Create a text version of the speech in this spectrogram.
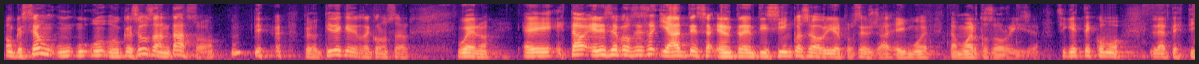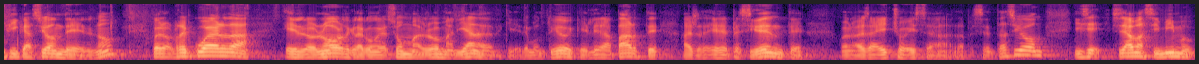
aunque, sea un, aunque sea un santazo, pero tiene que reconocerlo. Bueno, eh, estaba en ese proceso y antes, en el 35, se abría el proceso, ya ahí está muerto Zorrilla. Así que esta es como la testificación de él, ¿no? Bueno, recuerda el honor de que la Congregación Mayor Mariana de Montevideo, que él era parte, era el presidente, bueno, haya hecho esa la presentación, y se, llama a sí mismo,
